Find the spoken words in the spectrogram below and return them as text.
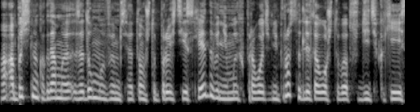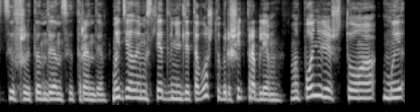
А Обычно, когда мы задумываемся о том, чтобы провести исследования, мы их проводим не просто для того, чтобы обсудить, какие есть цифры, тенденции, тренды. Мы делаем исследования для того, чтобы решить проблему. Мы поняли, что мы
